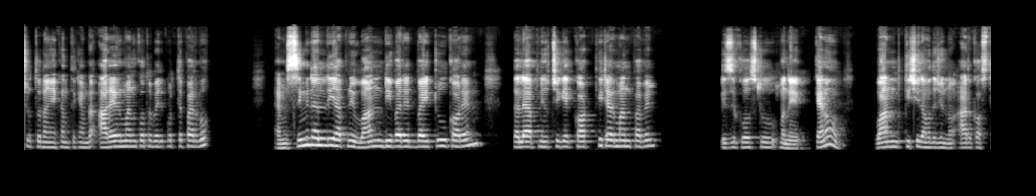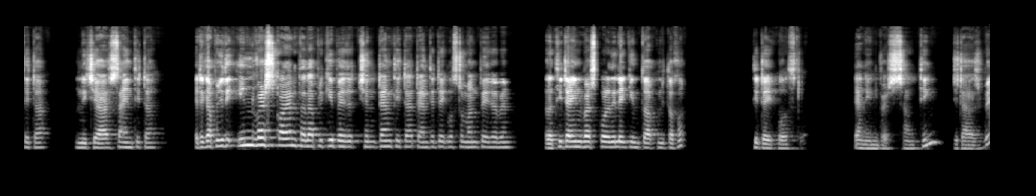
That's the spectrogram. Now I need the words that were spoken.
সুতরাং এখান থেকে আমরা আর এর মান কত বের করতে পারব? এন্ড সিমিলারলি আপনি ওয়ান ডিভাইডেড বাই টু করেন, তাহলে আপনি হচ্ছে গিয়ে কট থিটার মান পাবেন। ইজ ইকুয়ালস টু মানে কেন? ওয়ান কি ছিল আমাদের জন্য? আর কস থিটা নিচে আর সাইন থিটা এটাকে আপনি যদি ইনভার্স করেন, তাহলে আপনি কি পেয়ে যাচ্ছেন? Tan theta tan theta equals to মান পেয়ে যাবেন। তাহলে থিটা ইনভার্স করে দিলেই কিন্তু আপনি তখন theta equals to tan inverse something যেটা আসবে,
